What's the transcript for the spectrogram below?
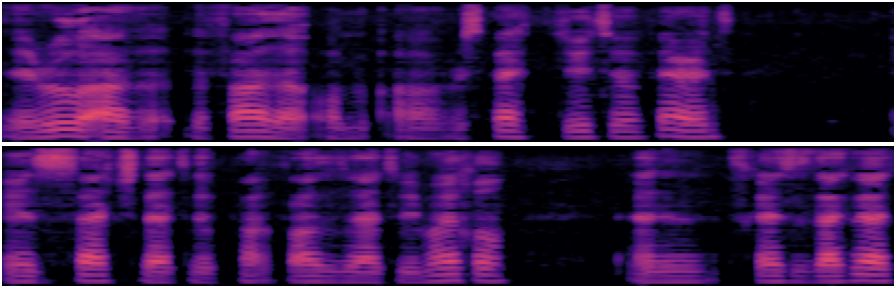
The rule of the father or, respect due to a parent is such that the father is allowed to be mochel, and in cases like that,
